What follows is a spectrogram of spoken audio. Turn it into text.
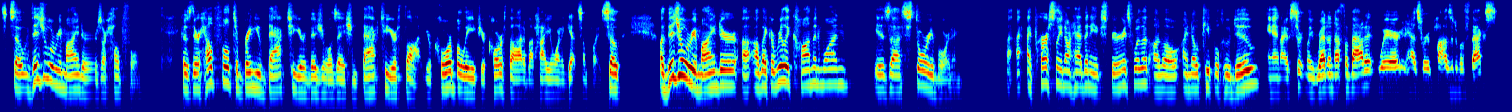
So visual reminders are helpful because they're helpful to bring you back to your visualization, back to your thought, your core belief, your core thought about how you want to get someplace. So a visual reminder, uh, like a really common one is uh, storyboarding. I, I, personally don't have any experience with it, although I know people who do, and I've certainly read enough about it where it has very positive effects,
